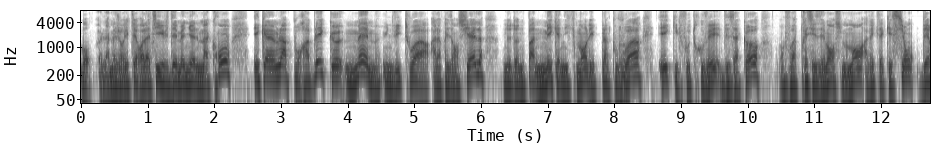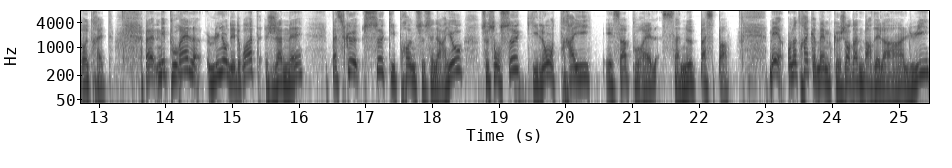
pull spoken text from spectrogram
Bon, la majorité relative d'Emmanuel Macron est quand même là pour rappeler que même une victoire à la présidentielle ne donne pas mécaniquement les pleins pouvoirs et qu'il faut trouver des accords. On le voit précisément en ce moment avec la question des retraites. Euh, mais pour elle, l'union des droites, jamais, parce que ceux qui prônent ce scénario, ce sont ceux qui l'ont trahi et ça, pour elle, ça ne passe pas. Mais on notera quand même que Jordan Bardella, hein, lui,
